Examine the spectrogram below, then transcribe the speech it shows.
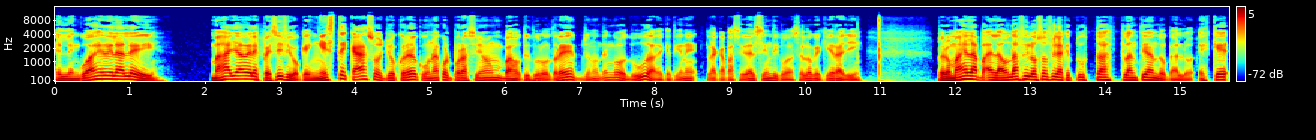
el lenguaje de la ley, más allá del específico, que en este caso yo creo que una corporación bajo título 3, yo no tengo duda de que tiene la capacidad del síndico de hacer lo que quiera allí. Pero más en la, en la onda filosófica que tú estás planteando, Carlos, es que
